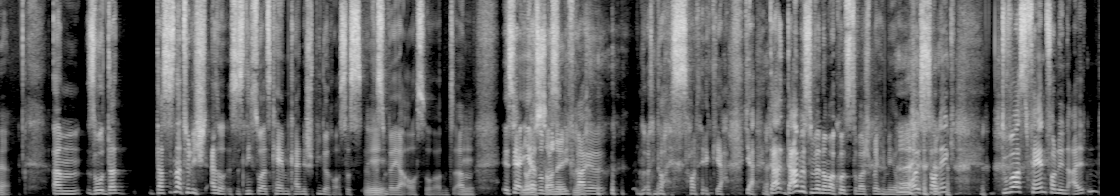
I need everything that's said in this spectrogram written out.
ja. Ähm, so, da, das ist natürlich, also es ist nicht so, als kämen keine Spiele raus, das Nee. wissen wir ja auch so. Und ähm, Nee. ist ja eher Neues so ein bisschen Sonic, die Frage. Neues Sonic, ja. Ja, da, da müssen wir noch mal kurz drüber sprechen, Mero. Neues Sonic. Du warst Fan von den alten?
